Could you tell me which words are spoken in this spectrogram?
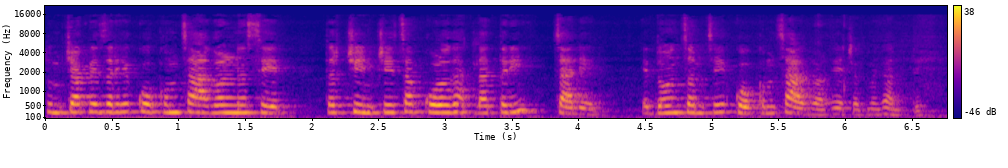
तुमच्याकडे जर हे कोकमचा आगळ नसेल तर चिंचेचा कोळ घातला तरी चालेल. हे दोन चमचे कोकमचा आगळ याच्यात मी घालते.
